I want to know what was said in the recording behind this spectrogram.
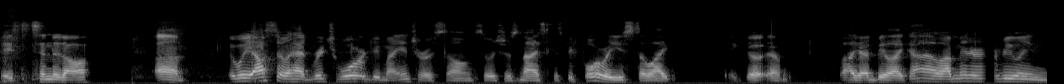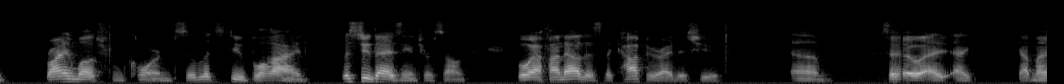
They send it off. Um, we also had Rich Ward do my intro song, so which was nice because before we used to like go um, like I'd be like, oh, I'm interviewing Brian Welch from Korn, so let's do Blind. Let's do that as the intro song. But what I found out is the copyright issue. Um, so I, I got my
